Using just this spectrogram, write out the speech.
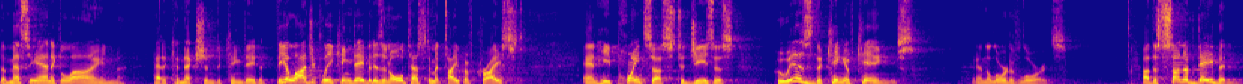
the messianic line had a connection to King David. Theologically, King David is an Old Testament type of Christ, and he points us to Jesus, who is the King of Kings and the Lord of Lords. Uh, the Son of David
